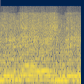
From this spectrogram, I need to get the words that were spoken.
no one else will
